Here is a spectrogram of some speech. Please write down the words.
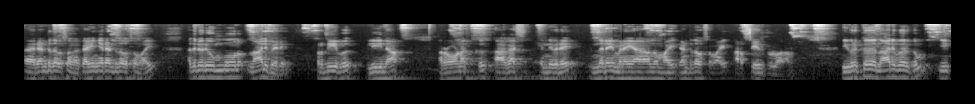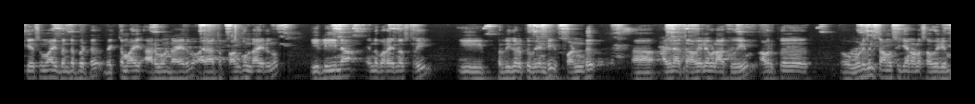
രണ്ട് ദിവസം കഴിഞ്ഞ രണ്ട് ദിവസമായി. അതിലൊരു മൂന്ന് നാല് പേരെ പ്രദീപ് ലീന റോണക്ക് ആകാശ് എന്നിവരെ ഇന്നലെയും മിനയാന്നുമായി രണ്ട് ദിവസമായി അറസ്റ്റ് ചെയ്തിട്ടുള്ളതാണ്. ഇവർക്ക് നാല് പേർക്കും ഈ കേസുമായി ബന്ധപ്പെട്ട് വ്യക്തമായി അറിവുണ്ടായിരുന്നു. അതിനകത്ത് പങ്കുണ്ടായിരുന്നു. ഈ ലീന എന്ന് പറയുന്ന സ്ത്രീ ഈ പ്രതികൾക്ക് വേണ്ടി ഫണ്ട് അതിനകത്ത് അവൈലബിൾ ആക്കുകയും അവർക്ക് ഒളിവിൽ താമസിക്കാനുള്ള സൗകര്യം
